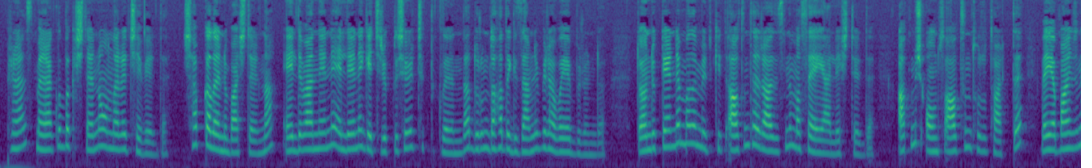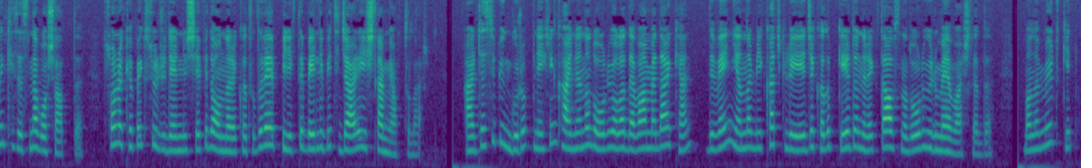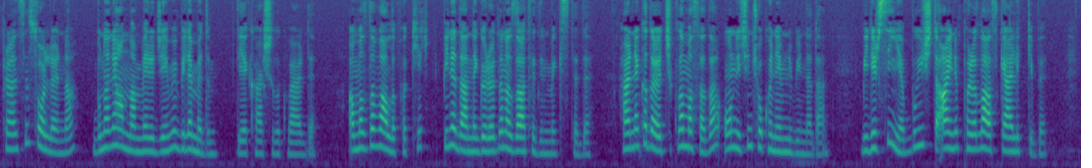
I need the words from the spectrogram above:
Prens meraklı bakışlarını onlara çevirdi. Şapkalarını başlarına, eldivenlerini ellerine geçirip dışarı çıktıklarında durum daha da gizemli bir havaya büründü. Döndüklerinde Malamütkit altın terazisini masaya yerleştirdi. 60 ons altın tozu tarttı ve yabancının kesesine boşalttı. Sonra köpek sürücülerinin şefi de onlara katıldı ve hep birlikte belli bir ticari işlem yaptılar. Ertesi gün grup nehrin kaynağına doğru yola devam ederken Dwayne yanına birkaç kilo yiyecek alıp geri dönerek Dawson'a doğru yürümeye başladı. Malamütkit prensin sorularına buna ne anlam vereceğimi bilemedim diye karşılık verdi. Ama zavallı fakir bir nedenle görevden azat edilmek istedi. Her ne kadar açıklamasa da onun için çok önemli bir neden. Bilirsin ya bu işte aynı paralı askerlik gibi.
